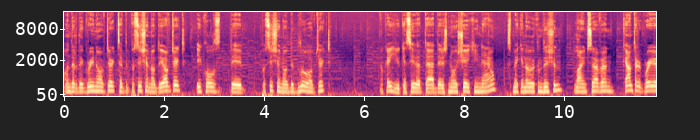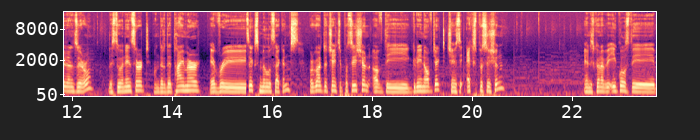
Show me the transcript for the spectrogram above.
under the green object set the position of the object equals the position of the blue object. Okay, you can see that uh, there is no shaking now. Let's make another condition. Line 7, counter greater than 0. Let's do an insert under the timer every 6 milliseconds. We're going to change the position of the green object, change the X position. And it's going to be equals the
